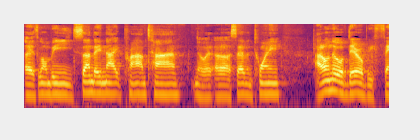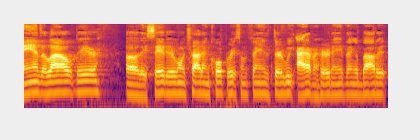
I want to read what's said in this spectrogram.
Uh, it's going to be Sunday night prime time, you know, at uh, 7:20. I don't know if there will be fans allowed there. Uh, they said they're going to try to incorporate some fans the third week. I haven't heard anything about it,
